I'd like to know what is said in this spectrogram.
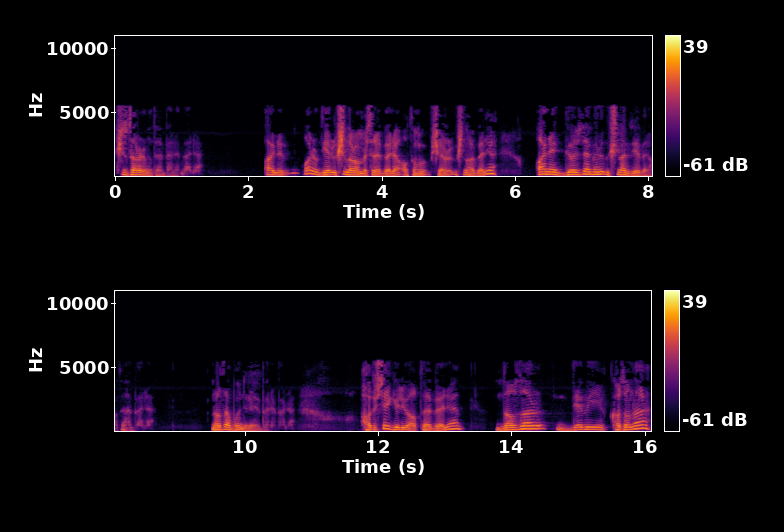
kişi zarar muhtemelen böyle böyle. Aynı var ya diğer ışınlar var mesela böyle atom şeyler, ışınlar böyle. Aynı gözden böyle ışınlar gidiyor böyle. böyle. Nazar bunu nereye böyle böyle. Hadise geliyor hatta böyle. Nazar deveyi kazana,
